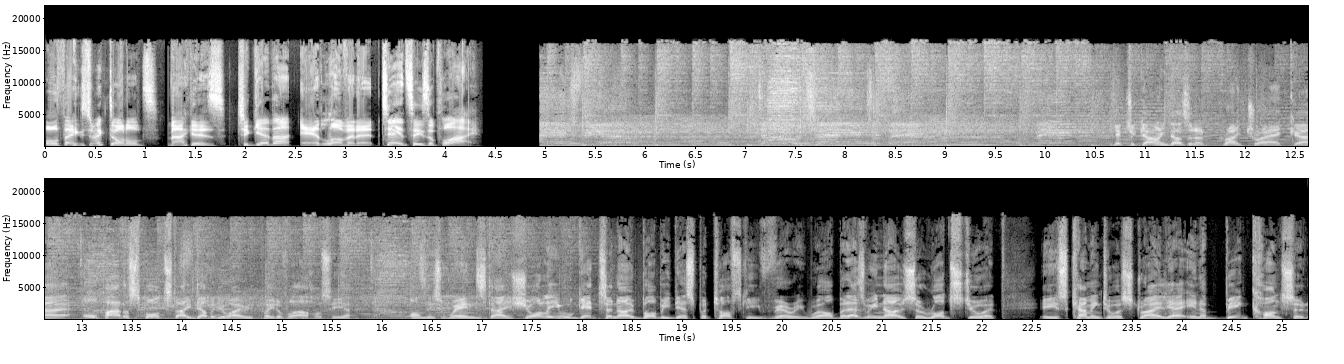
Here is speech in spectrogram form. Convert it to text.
all thanks to McDonald's. Maccas, together and loving it. TNC's apply. Gets you going, doesn't it? Great track. Uh, all part of Sports Day WA with Peter Vlahos here on this Wednesday. Shortly, we'll get to know Bobby Despotovski very well. But as we know, Sir Rod Stewart is coming to Australia in a big concert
